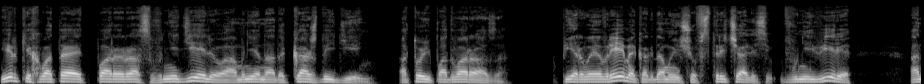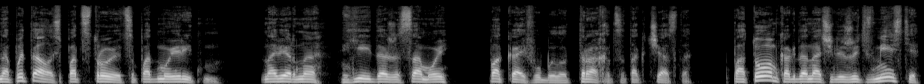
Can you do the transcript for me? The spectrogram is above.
Ирке хватает пары раз в неделю, а мне надо каждый день, а то и по два раза. Первое время, когда мы еще встречались в универе, она пыталась подстроиться под мой ритм. Наверное, ей даже самой по кайфу было трахаться так часто. Потом, когда начали жить вместе,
